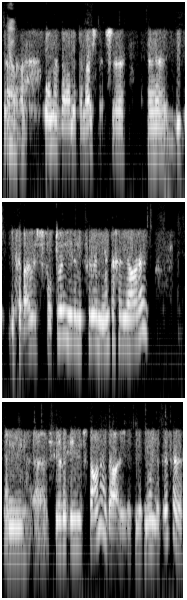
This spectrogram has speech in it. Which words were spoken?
ja, ja. onderdane te luister. So eh uh, die die gebou is voltooi hier in die vroeë 90er jare en eh uh, sedertdien staan hy daar. Ek weet nie dit is 'n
